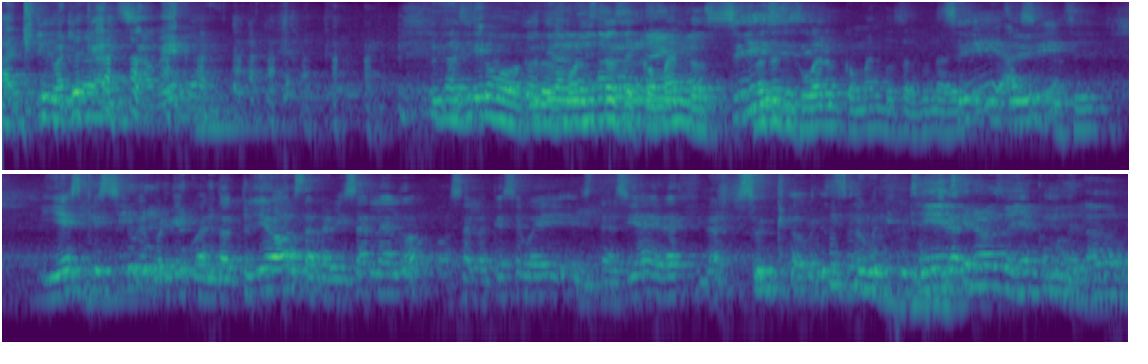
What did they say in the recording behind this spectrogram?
aquí no alcanza a ver. Así como los monitos de comandos. Sí, no sé sí, si sí. jugaron comandos alguna vez. Sí, así. Así. Y es que sí, güey, porque cuando tú llevabas a revisarle algo, o sea, lo que ese güey este, hacía era girar su cabeza, güey. Sí, es que no los veía como de lado.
